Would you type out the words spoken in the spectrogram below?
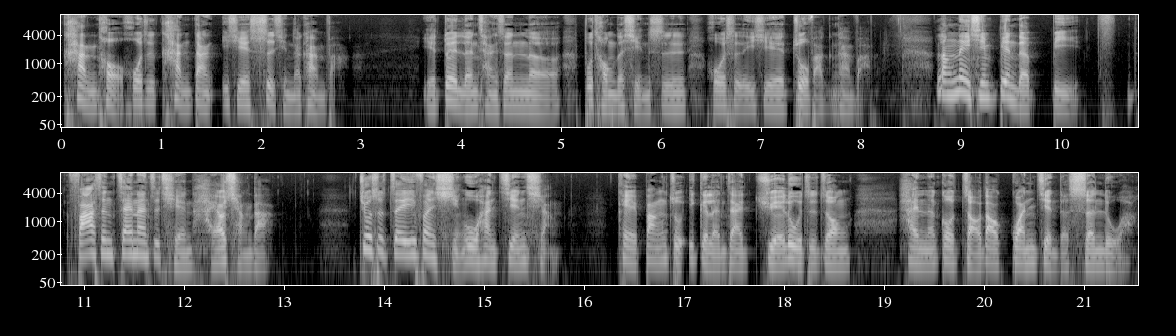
看透或者看淡一些事情的看法，也对人产生了不同的醒思或是一些做法跟看法，让内心变得比发生灾难之前还要强大。就是这一份醒悟和坚强，可以帮助一个人在绝路之中还能够找到关键的生路啊。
